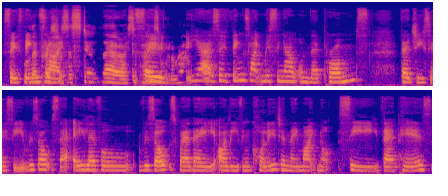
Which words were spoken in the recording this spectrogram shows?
So things well, their like are still there, I suppose, so, all around. Yeah, so things like missing out on their proms, their GCSE results, their A level results, where they are leaving college and they might not see their peers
